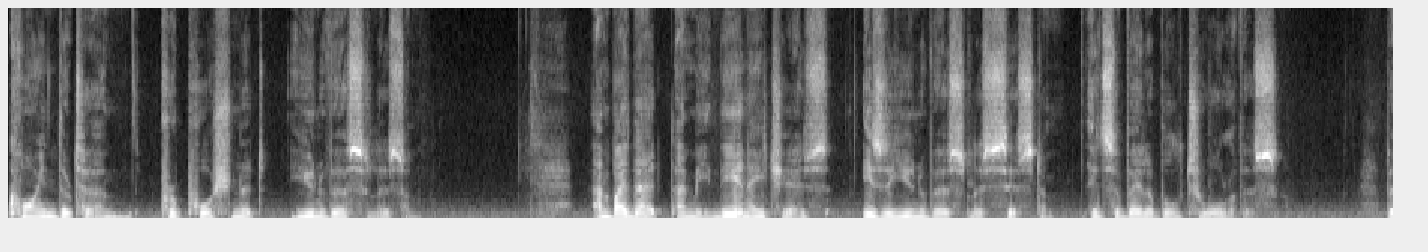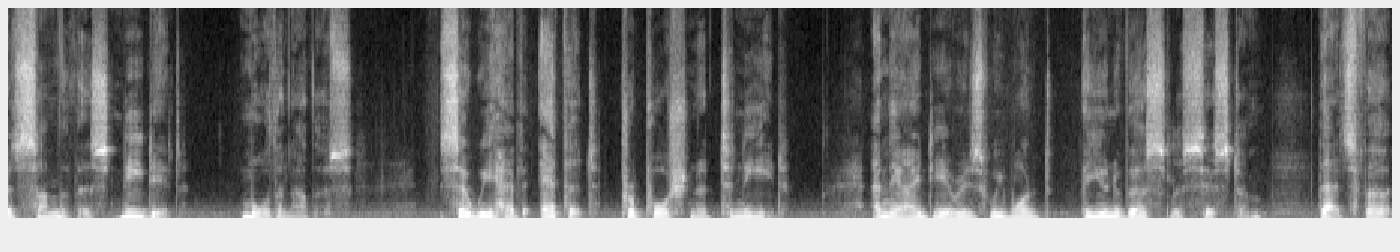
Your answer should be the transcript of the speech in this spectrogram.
coined the term proportionate universalism. And by that I mean the NHS is a universalist system. It's available to all of us. But some of us need it more than others. So we have effort proportionate to need. And the idea is we want a universalist system that's for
